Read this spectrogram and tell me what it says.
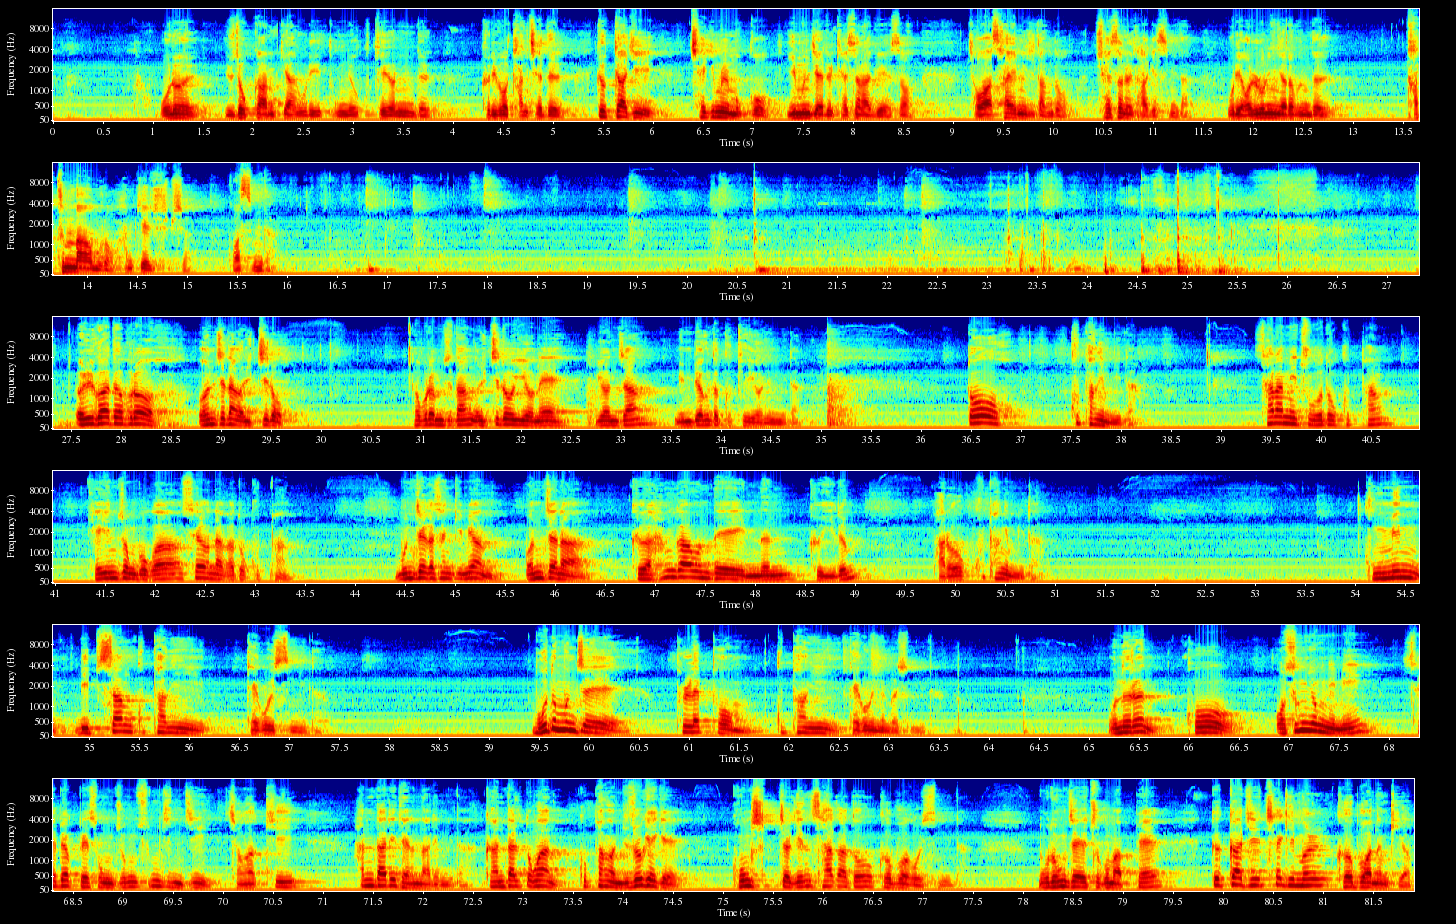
오늘 유족과 함께한 우리 동료 국회의원님들 그리고 단체들 끝까지 책임을 묻고 이 문제를 개선하기 위해서 저와 사회민주당도 최선을 다하겠습니다. 우리 언론인 여러분들 같은 마음으로 함께해 주십시오. 고맙습니다. 을과 더불어 언제나 을지로 더불어민주당 을지로위원회 위원장 민병덕 국회의원입니다. 또 쿠팡입니다. 사람이 죽어도 쿠팡, 개인정보가 새어나가도 쿠팡. 문제가 생기면 언제나 그 한가운데에 있는 그 이름 바로 쿠팡입니다. 국민 밉상 쿠팡이 되고 있습니다. 모든 문제의 플랫폼 쿠팡이 되고 있는 것입니다. 오늘은 고 오승용 님이 새벽 배송 중 숨진 지 정확히 한 달이 되는 날입니다. 그 한 달 동안 쿠팡은 유족에게 공식적인 사과도 거부하고 있습니다. 노동자의 죽음 앞에 끝까지 책임을 거부하는 기업.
